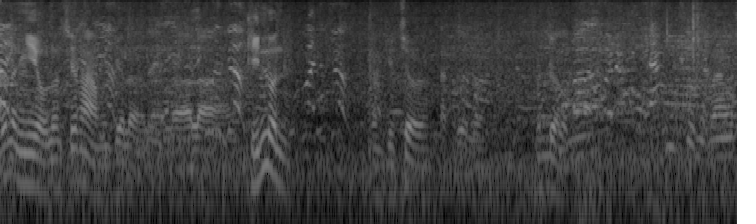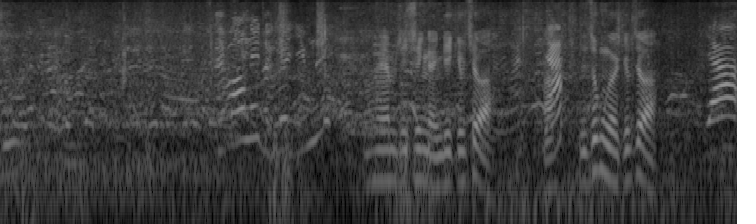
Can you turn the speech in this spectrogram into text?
Rất là nhiều luôn, xếp hàng bên kia là là, là, là kín luôn. Còn cái chợ tắt đường rồi. Mất đường. Em xinh xinh này anh đi cứu chữa à? Dạ. Đi giúp người cứu chữa à? Dạ.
